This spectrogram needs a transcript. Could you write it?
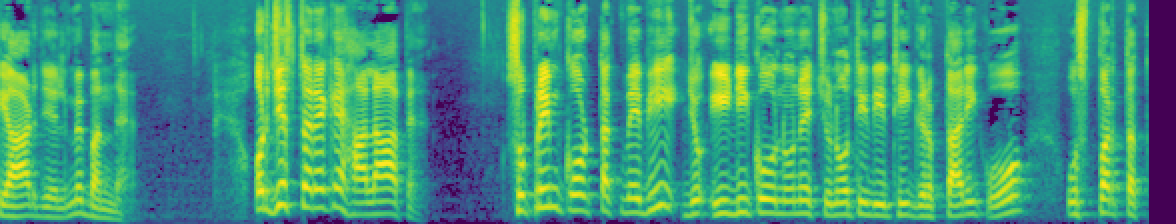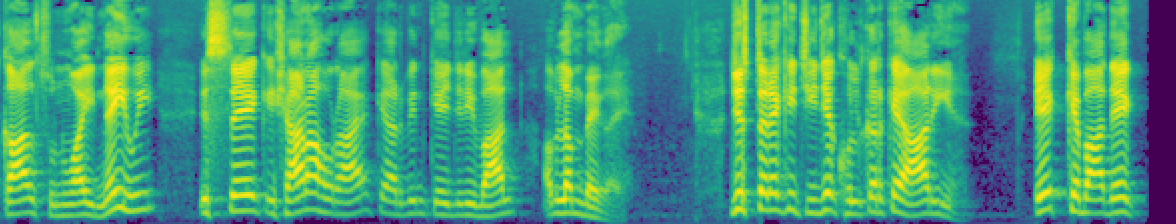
तिहाड़ जेल में बंद हैं। और जिस तरह के हालात हैं, सुप्रीम कोर्ट तक में भी जो ईडी को उन्होंने चुनौती दी थी गिरफ्तारी को, उस पर तत्काल सुनवाई नहीं हुई। इससे एक इशारा हो रहा है कि अरविंद केजरीवाल अब लंबे गए। जिस तरह की चीज़ें खुल करके आ रही हैं, एक के बाद एक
